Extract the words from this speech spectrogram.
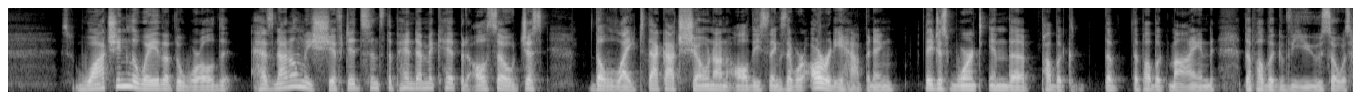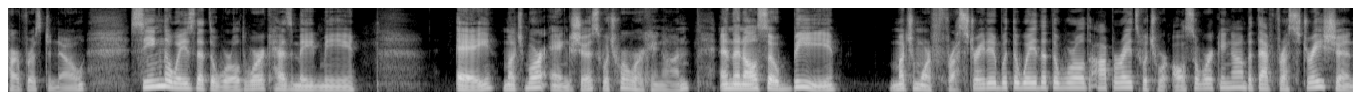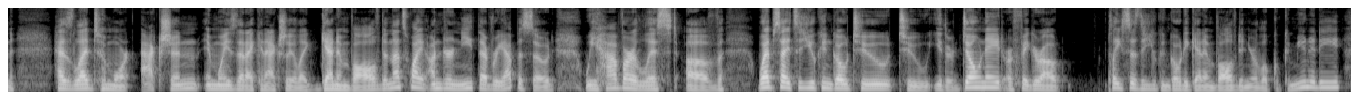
watching the way that the world has not only shifted since the pandemic hit, but also just the light that got shown on all these things that were already happening. They just weren't in the public the, the public mind, the public view, so it was hard for us to know. Seeing the ways that the world work has made me A, much more anxious, which we're working on, and then also B, much more frustrated with the way that the world operates, which we're also working on. But that frustration has led to more action in ways that I can actually like get involved. And that's why underneath every episode, we have our list of websites that you can go to to either donate or figure out places that you can go to get involved in your local community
